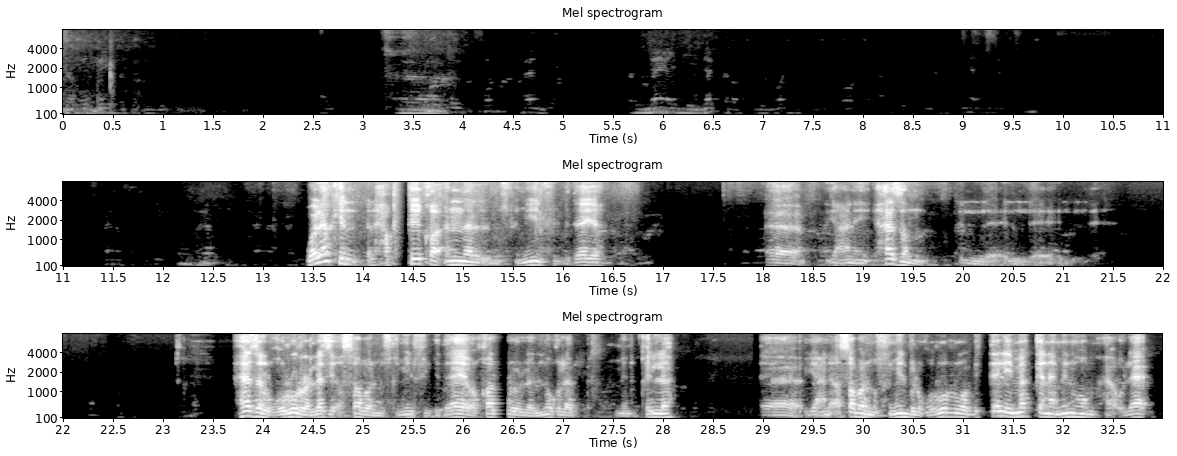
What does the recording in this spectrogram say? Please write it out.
ولكن الحقيقة أن المسلمين في البداية آه يعني هذا هذا الغرور الذي أصاب المسلمين في البداية وقالوا لن نغلب من قلة. آه يعني أصاب المسلمين بالغرور وبالتالي مكن منهم هؤلاء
